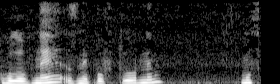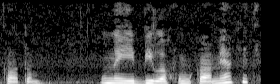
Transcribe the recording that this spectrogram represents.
головне з неповторним мускатом. У неї біла хумка м'якіть,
